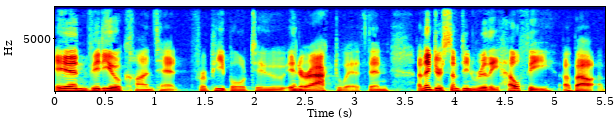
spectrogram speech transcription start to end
and video content for people to interact with. And I think there's something really healthy about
